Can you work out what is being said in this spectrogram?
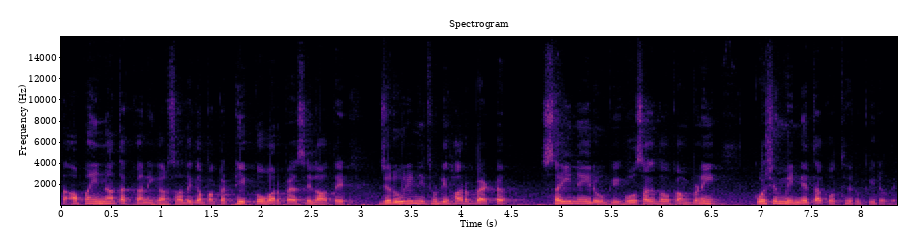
ਤਾਂ ਆਪਾਂ ਇੰਨਾ ਧੱਕਾ ਨਹੀਂ ਕਰ ਸਕਦੇ ਕਿ ਆਪਾਂ ਇਕੱਠੇ ਇੱਕੋ ਵਾਰ ਪੈਸੇ ਲਾਤੇ। ਜ਼ਰੂਰੀ ਨਹੀਂ ਤੁਹਾਡੀ ਹਰ ਬੈਟ ਸਹੀ ਨਹੀਂ ਰਹੂਗੀ। ਹੋ ਸਕਦਾ ਉਹ ਕੰਪਨੀ ਕੁਝ ਮਹੀਨੇ ਤੱਕ ਉੱਥੇ ਰੁਕੀ ਰਵੇ।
